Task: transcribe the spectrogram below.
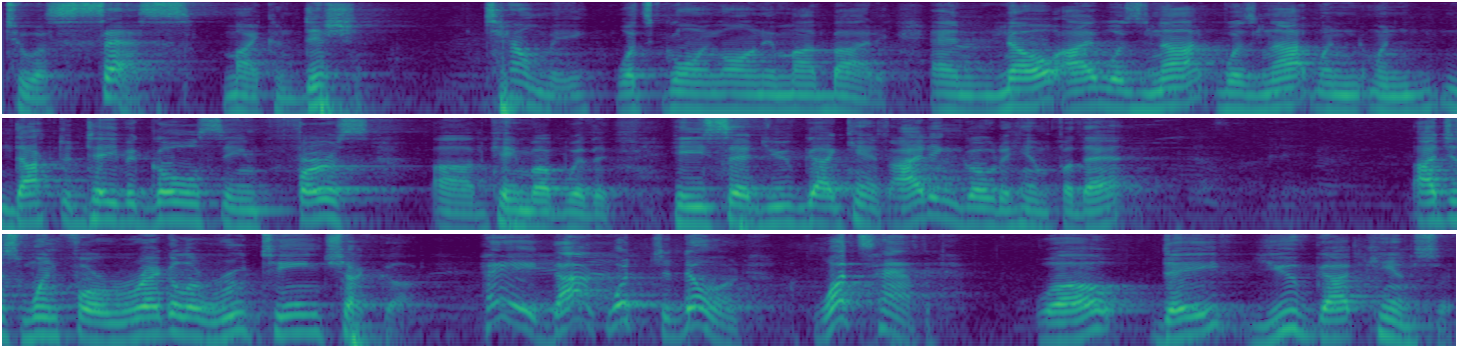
to assess my condition tell me what's going on in my body. And no, I was not, was not, when, when Dr. David Goldstein first uh, came up with it, he said, You've got cancer. I didn't go to him for that. I just went for a regular routine checkup. Hey, doc, what you doing? What's happened? Well, Dave, you've got cancer.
